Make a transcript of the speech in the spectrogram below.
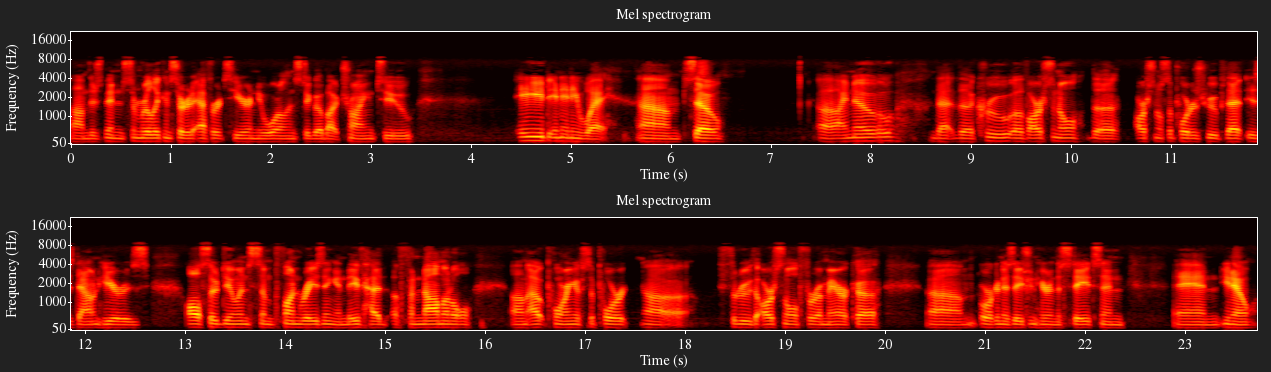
um, there's been some really concerted efforts here in New Orleans to go about trying to aid in any way. Um, so uh, I know that the crew of Arsenal, the Arsenal supporters group that is down here, is also doing some fundraising, and they've had a phenomenal um, outpouring of support uh, through the Arsenal for America um, organization here in the states, and and you know,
